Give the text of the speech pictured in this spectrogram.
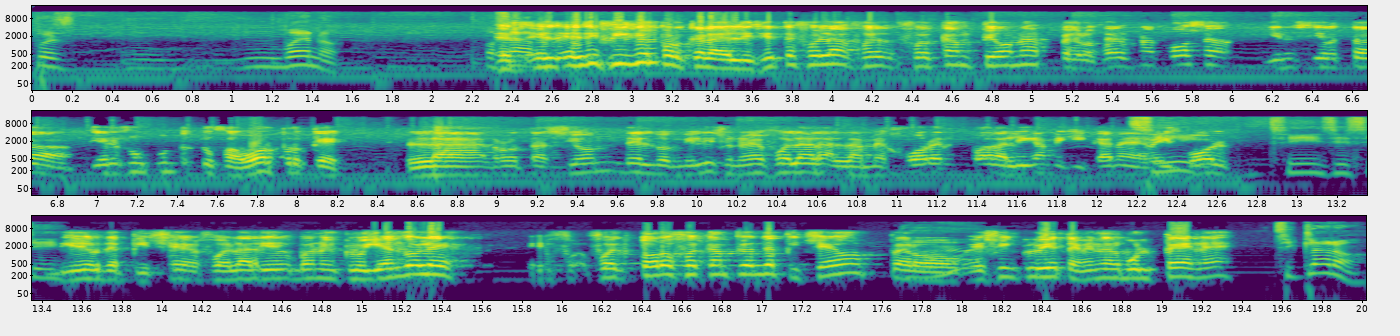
pues mm, bueno, es, difícil porque la del 17 fue, la, fue, fue campeona, pero sabes una cosa, tienes, cierta, tienes un punto a tu favor porque la rotación del 2019 fue la, la mejor en toda la Liga Mexicana de béisbol. Sí, sí, sí. Líder de picheo, fue la bueno, incluyéndole, eh, fue, Toro fue campeón de picheo, pero eso incluye también el bullpen, ¿eh? Sí, claro,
